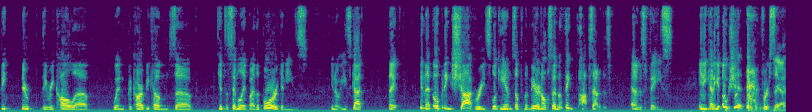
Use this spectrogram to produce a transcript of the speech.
be, they, they recall uh, when Picard becomes uh, gets assimilated by the Borg, and he's, you know, he's got the in that opening shot where he's looking at himself in the mirror, and all of a sudden the thing pops out of his out of his face, and he kind of get oh shit for a second. Yeah.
